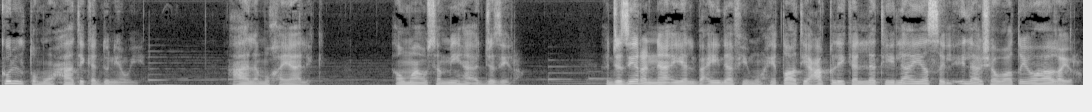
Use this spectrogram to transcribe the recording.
كل طموحاتك الدنيوية. عالم خيالك أو ما أسميها الجزيرة. الجزيرة النائية البعيدة في محيطات عقلك التي لا يصل إلى شواطئها غيرك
